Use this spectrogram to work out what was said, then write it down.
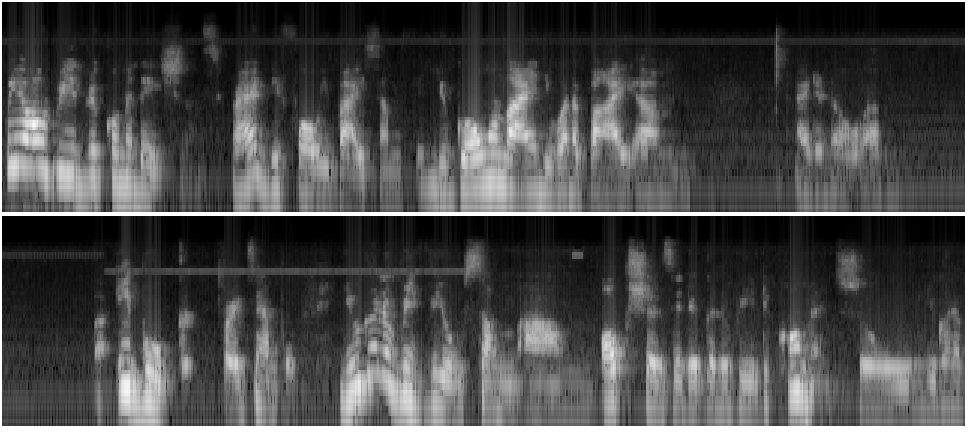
we all read recommendations, right? Before we buy something. You go online, you want to buy, um, I don't know, um, ebook, for example. You're going to review some um, options and you're going to read the comments. So you're going to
